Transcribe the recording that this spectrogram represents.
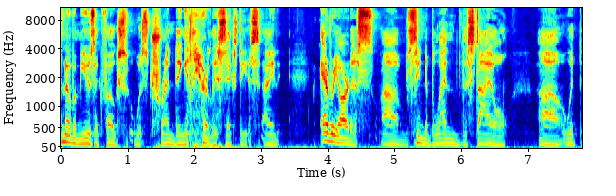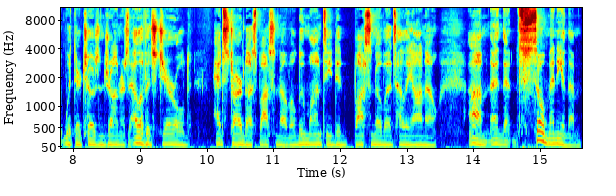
Bossa Nova music, folks, was trending in the early 60s. I mean, every artist um, seemed to blend the style uh, with with their chosen genres. Ella Fitzgerald had Stardust Bossa Nova. Lou Monte did Bossa Nova Italiano. Um, and that, so many of them.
